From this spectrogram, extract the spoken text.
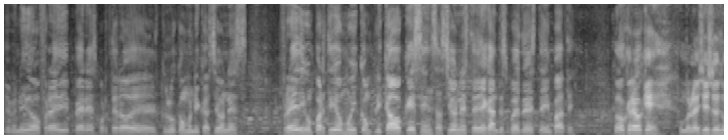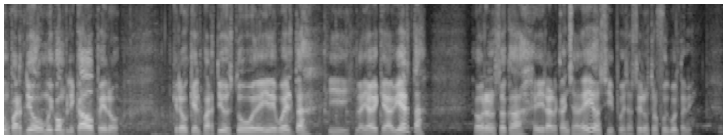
Bienvenido Freddy Pérez, portero del Club Comunicaciones. Freddy, un partido muy complicado. ¿Qué sensaciones te dejan después de este empate? Yo creo que, como lo decís, es un partido muy complicado, pero creo que el partido estuvo de ida y vuelta y la llave queda abierta. Ahora nos toca ir a la cancha de ellos y pues hacer nuestro fútbol también.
